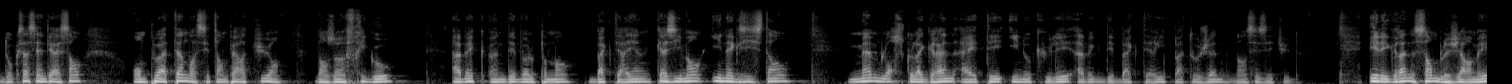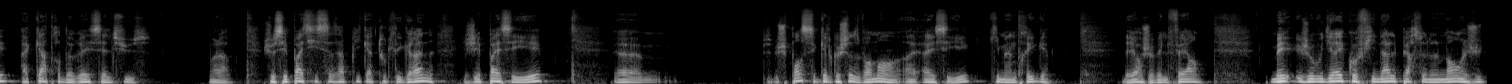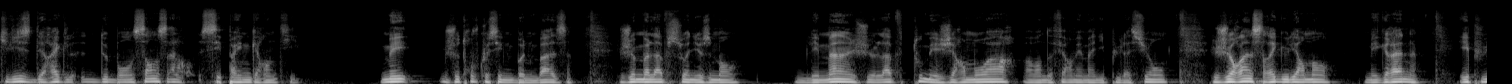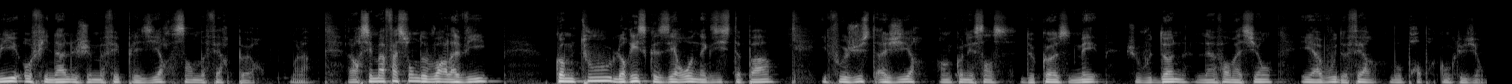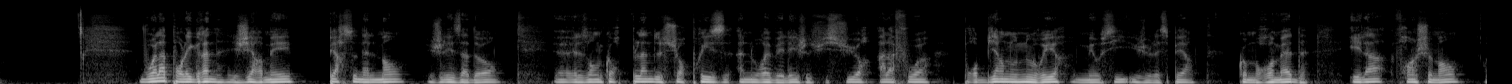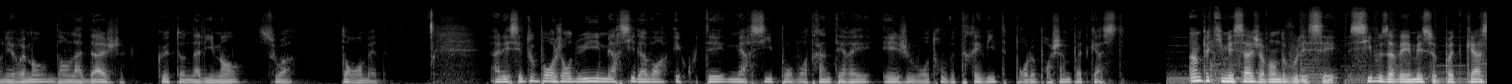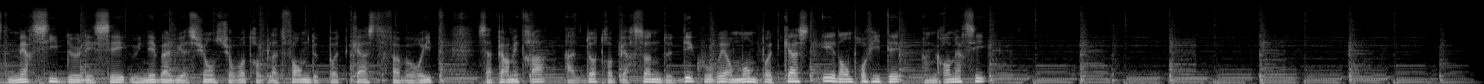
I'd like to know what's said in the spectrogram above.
Donc ça c'est intéressant. On peut atteindre ces températures dans un frigo avec un développement bactérien quasiment inexistant, même lorsque la graine a été inoculée avec des bactéries pathogènes dans ces études. Et les graines semblent germer à 4 degrés Celsius. Voilà. Je ne sais pas si ça s'applique à toutes les graines. J'ai pas essayé. Euh, je pense que c'est quelque chose vraiment à, essayer, qui m'intrigue. D'ailleurs, je vais le faire. Mais je vous dirais qu'au final, personnellement, j'utilise des règles de bon sens. Alors, c'est pas une garantie. Mais je trouve que c'est une bonne base. Je me lave soigneusement les mains, je lave tous mes germoirs avant de faire mes manipulations. Je rince régulièrement mes graines. Et puis, au final, je me fais plaisir sans me faire peur. Voilà. Alors, c'est ma façon de voir la vie. Comme tout, le risque zéro n'existe pas. Il faut juste agir en connaissance de cause. Mais je vous donne l'information et à vous de faire vos propres conclusions. Voilà pour les graines germées. Personnellement, je les adore. Euh, elles ont encore plein de surprises à nous révéler, je suis sûr, à la fois pour bien nous nourrir, mais aussi, je l'espère, comme remède et là, franchement, on est vraiment dans l'adage que ton aliment soit ton remède. Allez, c'est tout pour aujourd'hui. Merci d'avoir écouté. Merci pour votre intérêt et je vous retrouve très vite pour le prochain podcast. Un petit message avant de vous laisser. Si vous avez aimé ce podcast, merci de laisser une évaluation sur votre plateforme de podcast favorite. Ça permettra à d'autres personnes de découvrir mon podcast et d'en profiter. Un grand merci.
